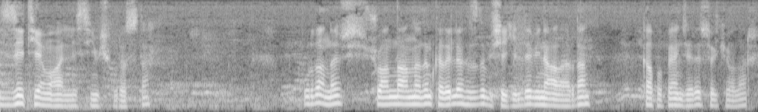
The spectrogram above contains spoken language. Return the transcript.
İzzetiye Mahallesi'ymiş burası da. Buradan da şu anda anladığım kadarıyla hızlı bir şekilde binalardan kapı pencere söküyorlar.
